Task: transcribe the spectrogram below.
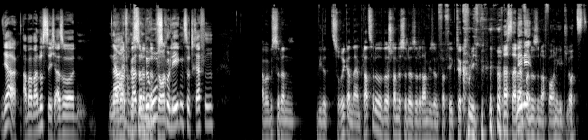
ja, aber war lustig. Also, na, ja, einfach mal so einen Berufskollegen zu treffen. Aber bist du dann wieder zurück an deinen Platz oder, oder standest du da so dran wie so ein verfegter Creep und hast dann nee, einfach nee. nur so nach vorne geklotzt?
